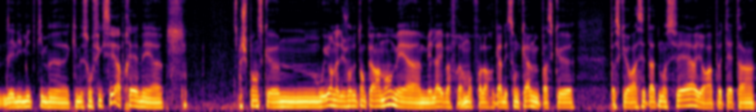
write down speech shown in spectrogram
les limites qui me, qui me sont fixées après. Mais euh, je pense que mm, oui, on a des jours de tempérament, mais, euh, mais là, il va vraiment falloir regarder son calme parce que parce qu'il y aura cette atmosphère, il y aura peut-être un,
